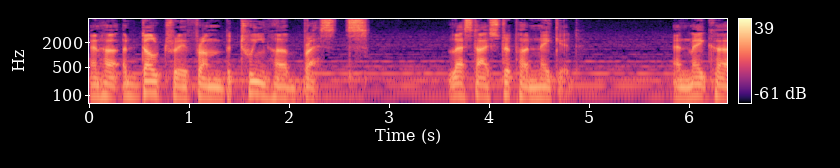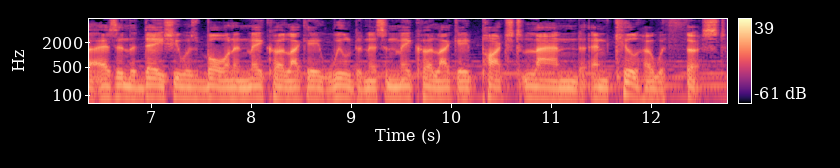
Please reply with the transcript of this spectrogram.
and her adultery from between her breasts, lest I strip her naked and make her as in the day she was born, and make her like a wilderness, and make her like a parched land, and kill her with thirst.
